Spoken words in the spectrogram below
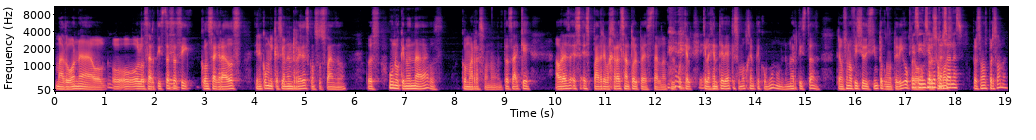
Madonna o, los artistas así consagrados tienen comunicación en redes con sus fans, ¿no? Entonces, uno que no es nada, pues con más razón, ¿no? Entonces hay que, ahora es, padre bajar al santo del pedestal, ¿no? Que, que, la gente vea que somos gente común, un, artista, tenemos un oficio distinto, como te digo, pero, somos, personas. Pero somos personas.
